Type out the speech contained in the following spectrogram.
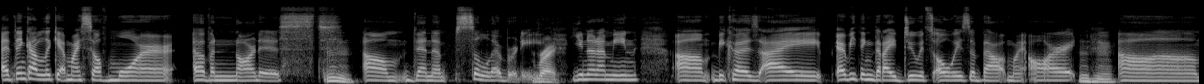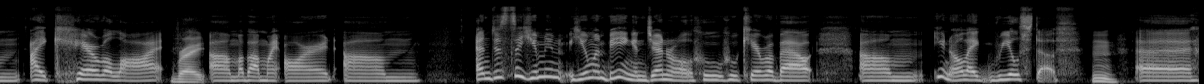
I think I look at myself more of an artist um, than a celebrity. Right. You know what I mean? Um, because I everything that I do, it's always about my art. Um, I care a lot Right. um, about my art. Um, and just a human human being in general who who care about um, you know like real stuff. Uh, can.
